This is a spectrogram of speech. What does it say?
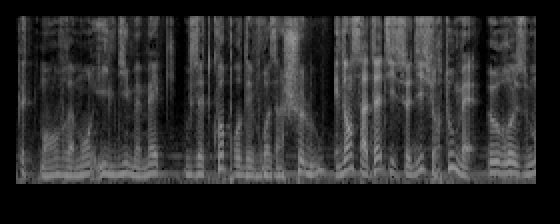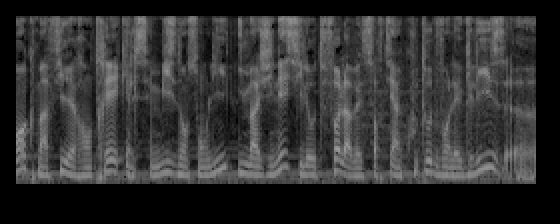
complètement, vraiment. Il dit, mais mec, vous êtes quoi pour des voisins chelous? Et dans sa tête, il se dit surtout, mais heureusement que ma fille est rentrée et qu'elle s'est mise dans son lit. Imaginez si l'autre folle avait sorti un couteau devant l'église. Euh,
